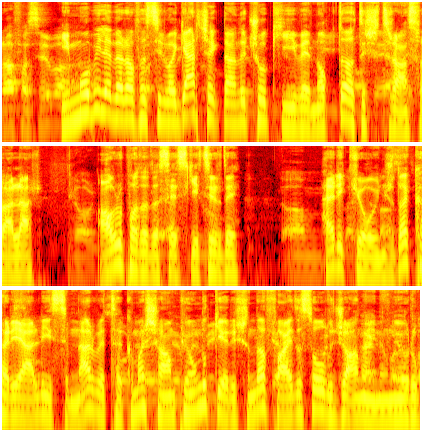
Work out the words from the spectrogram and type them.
Rafa Silva. Immobile ve Rafa Silva gerçekten de çok iyi ve nokta atışı transferler. Avrupa'da da ses getirdi. Her iki oyuncu da kariyerli isimler ve takıma şampiyonluk yarışında faydası olacağına inanıyorum.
